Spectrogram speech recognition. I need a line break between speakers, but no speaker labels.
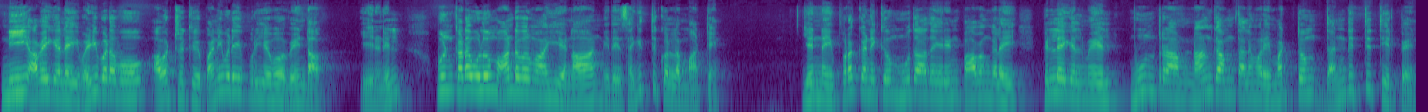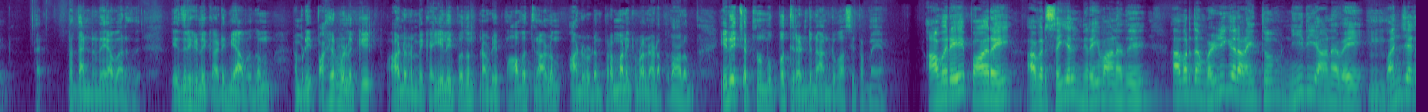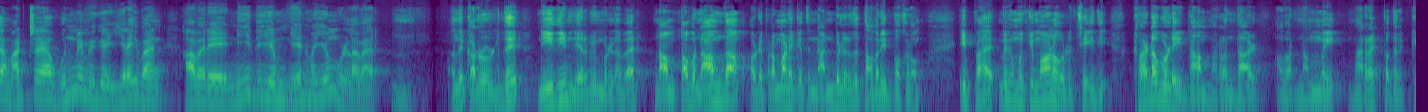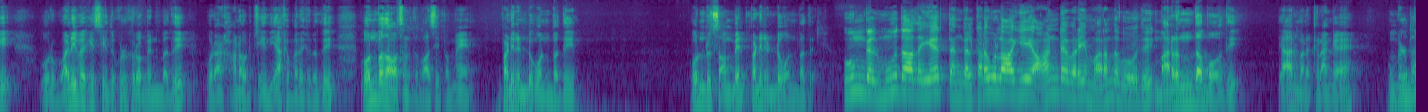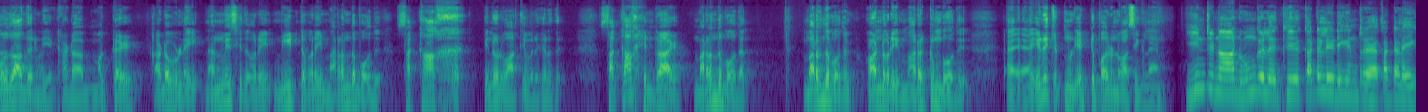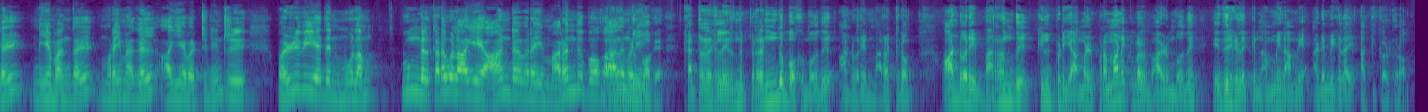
நீ அவைகளை வழிபடவோ அவற்றுக்கு பணிவிடை புரியவோ வேண்டாம். ஏனெனில் உன் கடவுளும் ஆண்டவருமாகிய நான் இதை சகித்து கொள்ள மாட்டேன். என்னை புறக்கணிக்கும் மூதாதையரின் பாவங்களை பிள்ளைகள் மேல் மூன்றாம் நான்காம் தலைமுறை மட்டும் தண்டித்து தீர்ப்பேன்.
இப்போ தண்டனையாக வருது. எதிரிகளுக்கு அடிமையாவதும் நம்முடைய பகர்வுகளுக்கு ஆண்டு நம்மை கையளிப்பதும் நம்முடைய பாவத்தினாலும் ஆண்டவரிடம் பிரமாணிக்கமாக நடப்பதாலும். இறைச்சற்று முப்பத்தி ரெண்டு நான்கு வாசிப்போமே.
அவரே பாறை அவர் செயல் நிறைவானது. அவர்தம் வழிகள் அனைத்தும் நீதியானவை. வஞ்சகமற்ற உண்மைமிகு இறைவன் அவரே நீதியும் நேர்மையும் உள்ளவர்.
வந்து கடவுளது நீதியும் நேர்மையும் உள்ளவர். நாம் தவ நாம் தான் அவருடைய பிரமாணிக்கத்தின் அன்பிலிருந்து தவறி போகிறோம். இப்போ மிக முக்கியமான ஒரு செய்தி. கடவுளை நாம் மறந்தால் அவர் நம்மை மறப்பதற்கு ஒரு வழிவகை செய்து கொள்கிறோம் என்பது ஒரு அழகான ஒரு செய்தியாக வருகிறது. ஒன்பதாம் வசனத்தை வாசிப்போமே. பன்னிரெண்டு ஒன்பது. ஒன்று சாம்பேல் பன்னிரெண்டு ஒன்பது.
உங்கள் மூதாதையர் தங்கள் கடவுளாகிய ஆண்டவரை மறந்தபோது
மறந்தபோது. யார் மறக்கிறாங்க? உங்கள் மூதாதையருடைய கட மக்கள் கடவுளை நன்மை செய்தவரை மீட்டவரை மறந்தபோது. சக்காஹ் என்று ஒரு வார்த்தை வருகிறது. சக்காஹ் என்றால் மறந்து போதல் மறந்து போதல் ஆண்டவரை மறக்கும் போது இணைச்சட்டம் எட்டு பதினொன்று வாசிங்களேன்.
இன்று நான் உங்களுக்கு கட்டளையிடுகின்ற கட்டளைகள் நியமங்கள் முறைமைகள் ஆகியவற்றினின்று வழுவியதன் மூலம் உங்கள் கடவுளாகிய ஆண்டவரை மறந்து போகாதபடி
போக. கட்டளைகளிலிருந்து பிறந்து போகும்போது ஆண்டவரை மறக்கிறோம். ஆண்டவரை மறந்து கீழ்ப்படியாமல் பிரமாணிக்காமல் வாழும்போது எதிரிகளுக்கு நம்மை நாமே அடிமைகளாய் ஆக்கிக் கொள்கிறோம்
